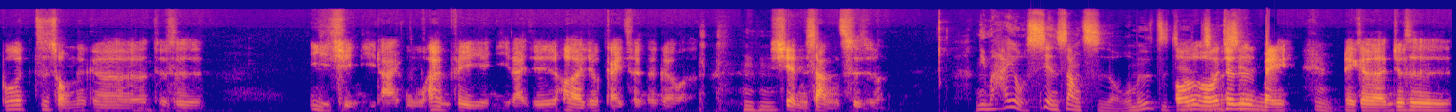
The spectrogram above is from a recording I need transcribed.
不过自从那个就是疫情以来，武汉肺炎以来，其实后来就改成那个嘛，线上吃嘛。你们还有线上吃哦？我们是直接，我我们就是每、嗯、每个人就是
